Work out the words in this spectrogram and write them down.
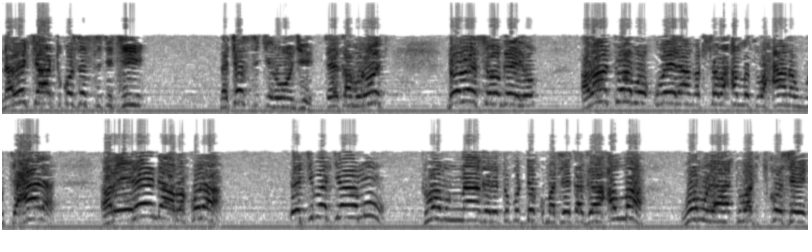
nabe kyatukoze si kiki nakyo si kirungi. Teeka bulungi. N'olwensonga eyo abantu abo okubeera nga tusaba allah subhanahu wataala abeere nga abakola ekibajyamu tuba munnange tetuvudde ku mateeka ga allah wabula tuba tukikoze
